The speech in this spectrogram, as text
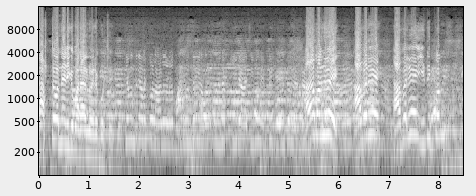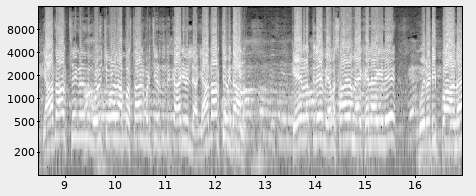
കഷ്ടമെന്ന് എനിക്ക് പറയാനുള്ളൂ അതിനെക്കുറിച്ച്. അതാ പറഞ്ഞത്. അവർ അവർ ഇതിപ്പം യാഥാർത്ഥ്യങ്ങളിൽ നിന്ന് ഒളിച്ചോളാൻ ആ പ്രസ്താവന പിടിച്ചെടുത്തിട്ട് കാര്യമില്ല. യാഥാർത്ഥ്യം ഇതാണ്. കേരളത്തിലെ വ്യവസായ മേഖലയിൽ മുരടിപ്പാണ്.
